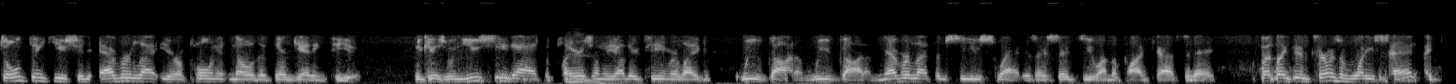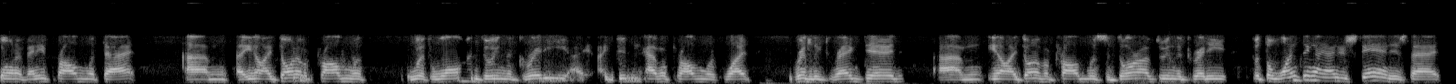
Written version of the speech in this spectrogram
don't think you should ever let your opponent know that they're getting to you. Because when you see that, the players mm. on the other team are like, we've got them, we've got them. Never let them see you sweat, as I said to you on the podcast today. But, like, in terms of what he said, I don't have any problem with that. Um, you know, I don't have a problem with, with Walman doing the gritty. I, I didn't have a problem with what Ridly Greig did. Um, you know, I don't have a problem with Zadorov doing the gritty. But the one thing I understand is that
